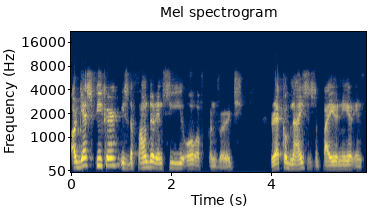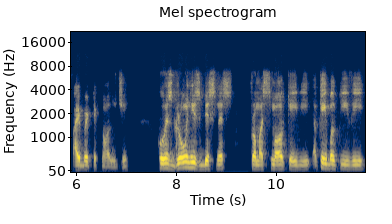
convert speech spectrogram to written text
Our guest speaker is the founder and CEO of Converge, recognized as a pioneer in fiber technology, who has grown his business from a small a cable TV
